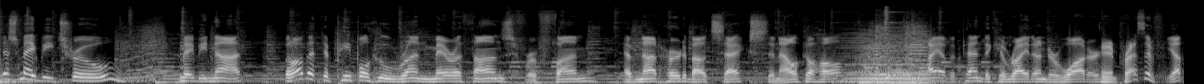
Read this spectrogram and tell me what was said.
This may be true, maybe not, but I'll bet the people who run marathons for fun have not heard about sex and alcohol. I have a pen that can write underwater. Impressive. Yep,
